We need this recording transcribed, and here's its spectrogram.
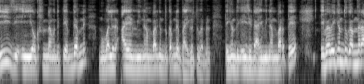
এই যে এই অপশনটার মধ্যে টেপ দিয়ে আপনি মোবাইলের আইএমই নাম্বার কিন্তু আপনি বাই করতে পারবেন। তো থেকে এই যেটা আইএমই নাম্বারতে এভাবেই কিন্তু আপনারা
